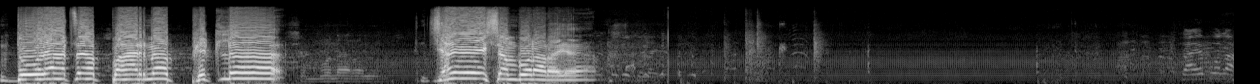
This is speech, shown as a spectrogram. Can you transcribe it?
डोळ्याचं पारणं फिटलं. जय शंभो नारायण. साहेब बोला.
